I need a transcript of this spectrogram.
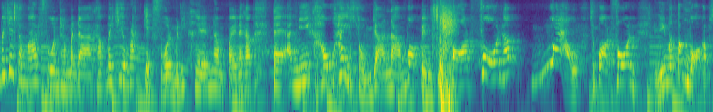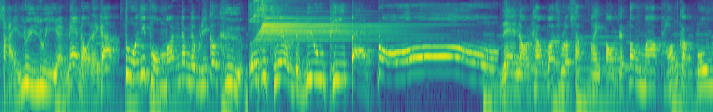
ไม่ใช่สมาร์ทโฟนธรรมดาครับ ไม่ใช่รักเก็ตโฟนเหมือนที่เคยแนะนำไปนะครับ แต่อันนี้เขาให้สมญานามว่าเป็นสปอร์ตโฟนครับว้าว สปอร์ตโฟน อย่างนี้มันต้องเหมาะกับสายลุยๆ อย่างแน่นอนเลยครับ ตัวที่ผมมาแนะนำในวันนี้ก็คือ o k t e l WP8 Pro แน่นอนครับว่าโทรศัพท์ใหม่ออกจะต้องมาพร้อมกับโปรโม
